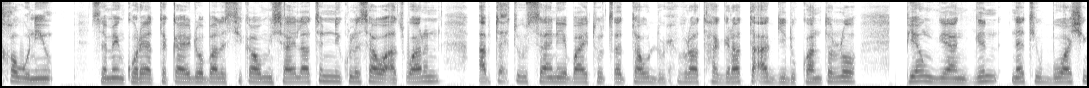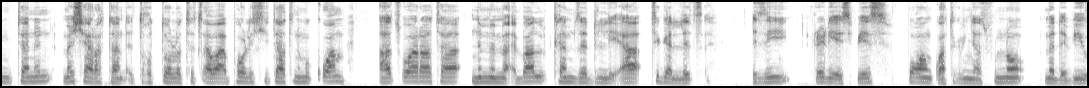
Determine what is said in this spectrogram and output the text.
ክኸውን እዩ። ሰሜን ኮርያ እተካይዶ ባለስቲካዊ ሚሳይላትን ኒኩለሳዊ ኣጽዋርን ኣብ ትሕቲ ውሳኔ ባይቶ ጸጥታ ውድብ ሕቡራት ሃገራት ተኣጊዱ እኳ እንተሎ ፒዮንግያንግ ግን ነቲ ብዋሽንግተንን መሻርኽታን እትኽተሎ ተጻባኢ ፖሊሲታት ንምቅዋም ኣጽዋራታ ንምምዕባል ከም ዘድልያ ትገልጽ እዚ ሬድዮ ስፔስ ብቋንቋ ትግርኛ ዝፍኖ መደብ እዩ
